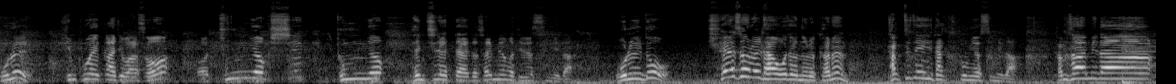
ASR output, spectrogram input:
오늘 김포에까지 와서 어, 중력식 동력 벤치레타에 대해 설명을 드렸습니다. 오늘도 최선을 다하고자 노력하는 닥트제이 닥트콤이었습니다. 감사합니다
